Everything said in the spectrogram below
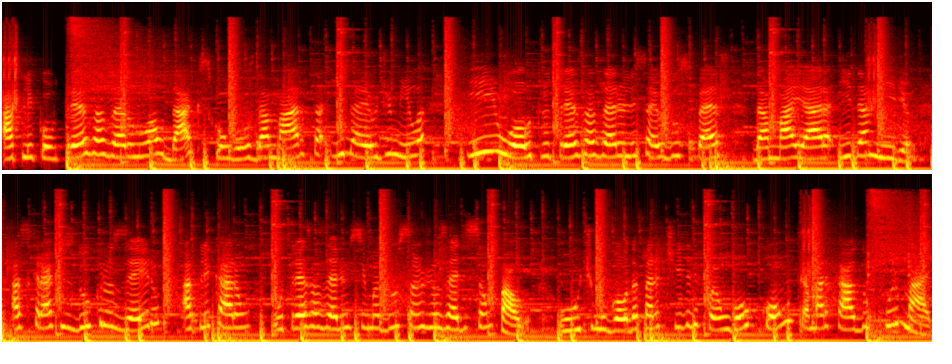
aplicou 3 a 0 no Audax com gols da Marta e da Eudmila e o outro 3 a 0 ele saiu dos pés da Maiara e da Miriam. As craques do Cruzeiro aplicaram o 3 a 0 em cima do São José de São Paulo. O último gol da partida ele foi um gol contra marcado por Mari.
